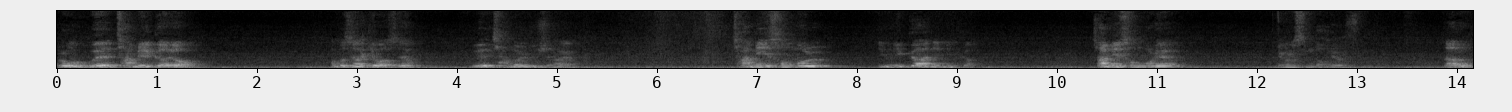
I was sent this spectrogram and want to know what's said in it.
여러분 왜 잠일까요? 한번 생각해 봤어요? 왜 잠을 주시나요? 잠이 선물입니까 아닙니까? 잠이 선물이에요? 네, 그렇습니다. 네, 그렇습니다. 나는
